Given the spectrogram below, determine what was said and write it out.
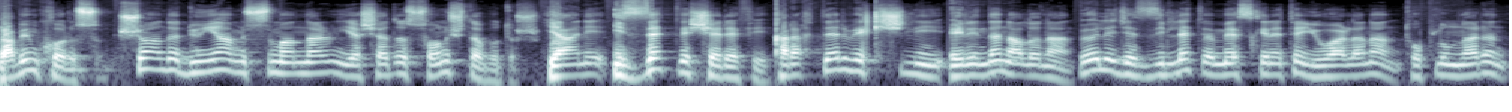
Rabbim korusun. Şu anda dünya Müslümanlarının yaşadığı sonuç da budur. Yani izzet ve şerefi, karakter ve kişiliği elinden alınan, böylece zillet ve meskenete yuvarlanan toplumların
